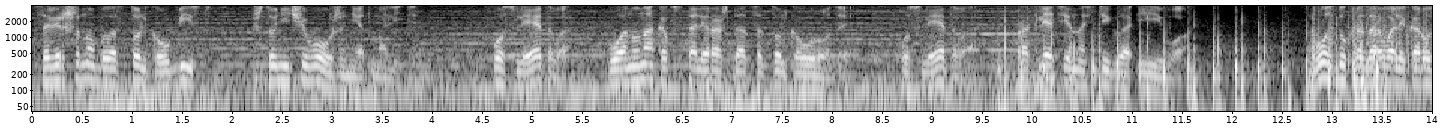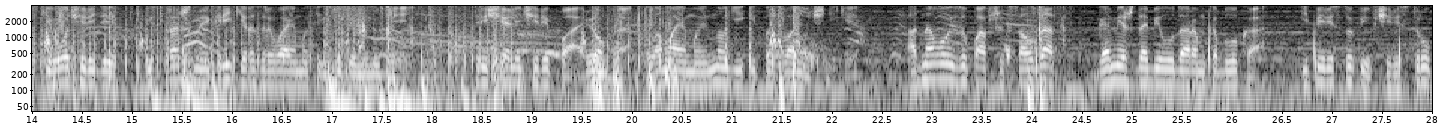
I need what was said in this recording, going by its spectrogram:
совершено было столько убийств, что ничего уже не отмолить. После этого у анунаков стали рождаться только уроды. После этого проклятие настигло и его. Воздух разорвали короткие очереди и страшные крики разрываемых эгидами людей. Трещали черепа, ребра, ломаемые ноги и позвоночники. Одного из упавших солдат Гамеш добил ударом каблука и, переступив через труп,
